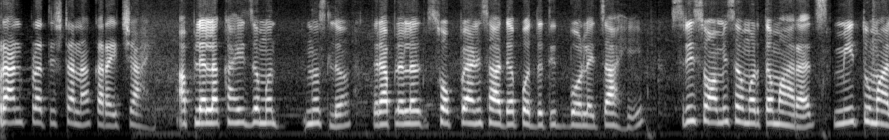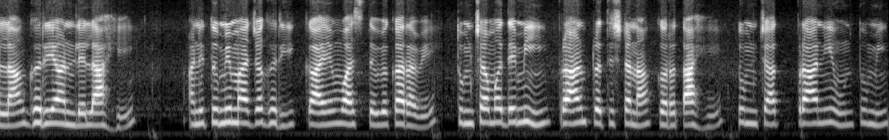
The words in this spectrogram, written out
प्राणप्रतिष्ठाना करायची आहे. आपल्याला काही जमत नसलं तर आपल्याला सोप्या आणि साध्या पद्धतीत बोलायचं आहे. श्री स्वामी समर्थ महाराज मी तुम्हाला घरी आणलेलं आहे आणि तुम्ही माझ्या घरी कायम वास्तव्य करावे. तुमच्यामध्ये मी प्राण प्रतिष्ठाना करत आहे. तुमच्यात प्राण येऊन तुम्ही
